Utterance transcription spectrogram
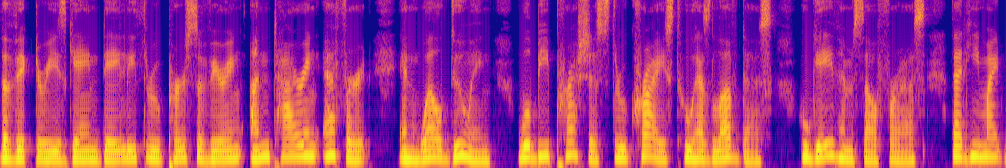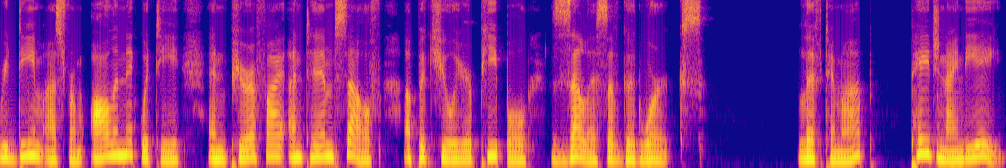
The victories gained daily through persevering, untiring effort in well doing will be precious through Christ who has loved us, who gave himself for us, that he might redeem us from all iniquity and purify unto himself a peculiar people, zealous of good works. Lift Him Up, page 98.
